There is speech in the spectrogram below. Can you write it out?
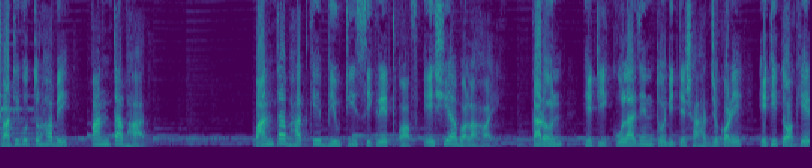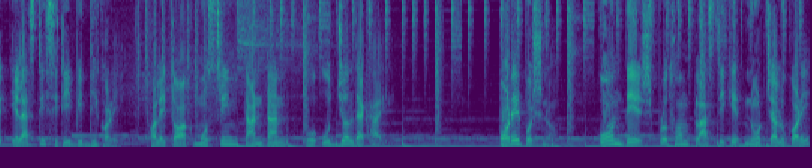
সঠিক উত্তর হবে পান্তা ভাত। পান্তা ভাতকে বিউটি সিক্রেট অফ এশিয়া বলা হয়। কারণ এটি কোলাজেন তৈরিতে সাহায্য করে, এটি ত্বকের এলাস্টিসিটি বৃদ্ধি করে, ফলে ত্বক মসৃণ, টানটান ও উজ্জ্বল দেখায়। পরের প্রশ্ন, কোন দেশ প্রথম প্লাস্টিকের নোট চালু করে?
